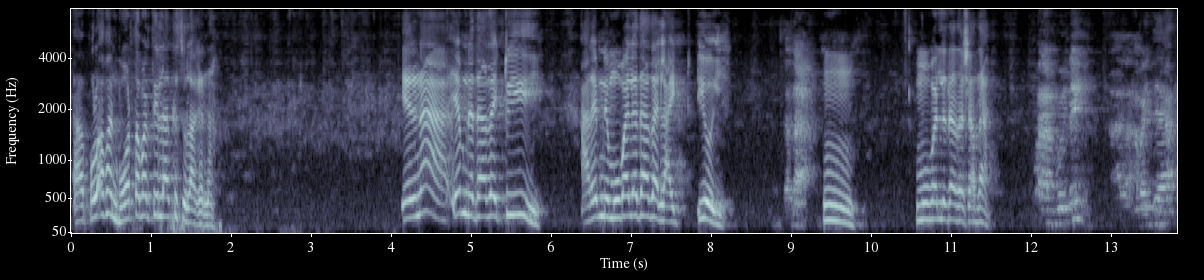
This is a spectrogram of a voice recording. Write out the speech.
আর পোলা ফান ভর্তা বাড়তে আর কিছু লাগে না। এর না এমনি দেওয়া যায় তুই আর এমনি মোবাইলে দেওয়া যায় লাইট ই ওই। হুম। মোবাইলে দেওয়া যায় সাদা। আমার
